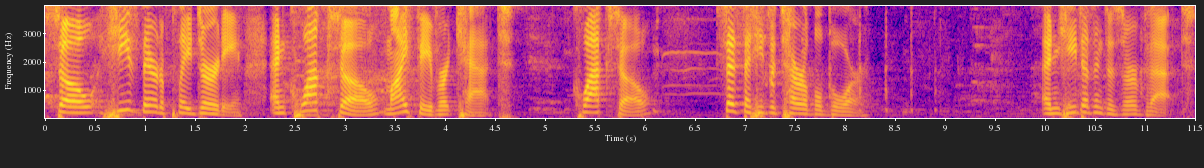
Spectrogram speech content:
So he's there to play dirty. And Quaxo, my favorite cat, Quaxo, says that he's a terrible bore. And he doesn't deserve that.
